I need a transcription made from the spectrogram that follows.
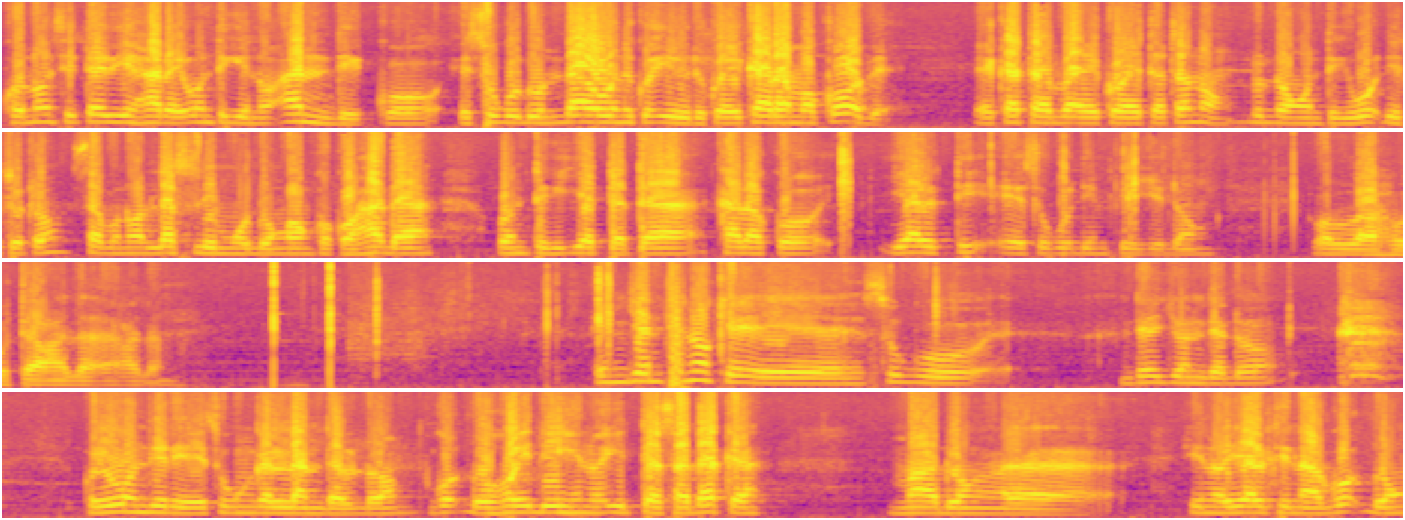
ko noon si tawi haray on tigui no andi ko e sugu ɗum ɗa woni ko iwri koye karama koɓe e kataba e ko waytata noon. Ɗum ɗon on tigui woɗɗitoto saabu noon lasli muɗum on koko haɗa on tigui ƴettata kala ko yalti e sugu ɗin piiji ɗon. Wallahu taala alam. En jantinoke e sugu nde jonde ɗo ko yowdiri e sukungal ngallandal ɗo goɗɗo hoyɗi hino itta sadaka maɗum uh, eh, hino yaltina goɗɗum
